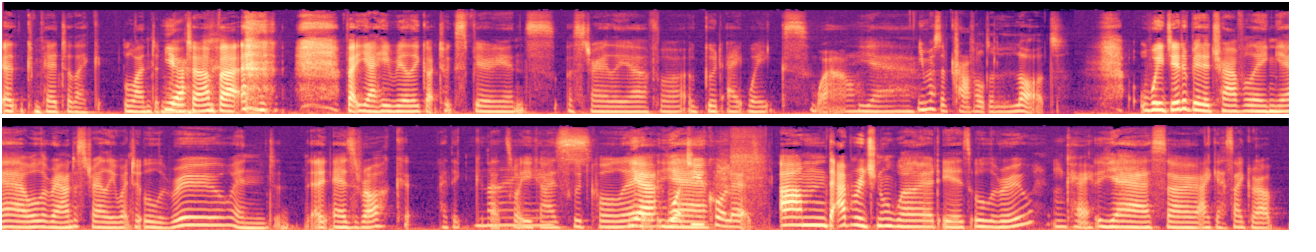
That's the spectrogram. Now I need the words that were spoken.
uh, compared to like London Yeah. winter, but but yeah, he really got to experience Australia for a good eight weeks. Wow. Yeah. You must have travelled a lot. We did a bit of travelling, yeah, all around Australia. Went to Uluru and uh, Ayers Rock. I think that's what you guys would call it. Yeah. What do you call it? Um, the Aboriginal word is Uluru. Okay. Yeah, so I guess I grew up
